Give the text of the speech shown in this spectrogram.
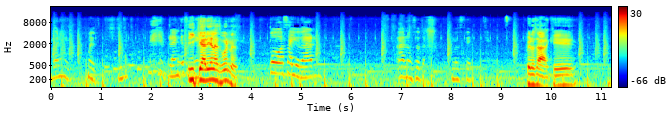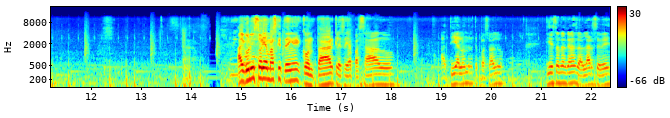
buena gente. Bueno. ¿Y qué harían las buenas? Pues ayudar a nosotros. No sé. Pero, o sea, ¿qué. ¿Alguna historia más que tengan que contar, que les haya pasado? ¿A ti, Alondra, te pasó algo? Tienes tantas ganas de hablar, se ve.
